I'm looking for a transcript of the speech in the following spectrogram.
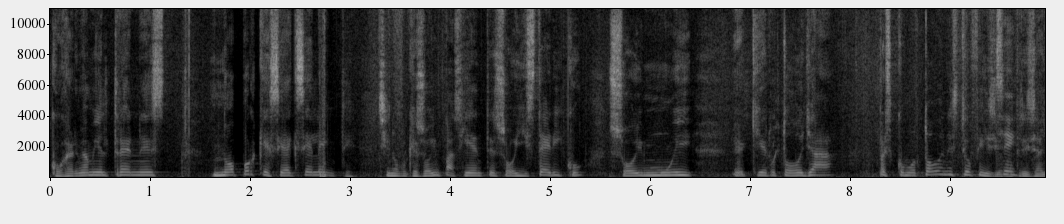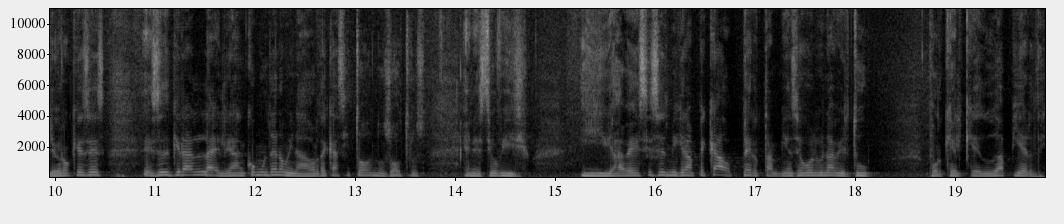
Cogerme a mí el tren es no porque sea excelente, sino porque soy impaciente, soy histérico, soy muy, eh, quiero todo ya, pues como todo en este oficio, Sí. Patricia. Yo creo que ese es, ese es gran- la- el gran común denominador de casi todos nosotros en este oficio. Y a veces es mi gran pecado, pero también se vuelve una virtud, porque el que duda pierde.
